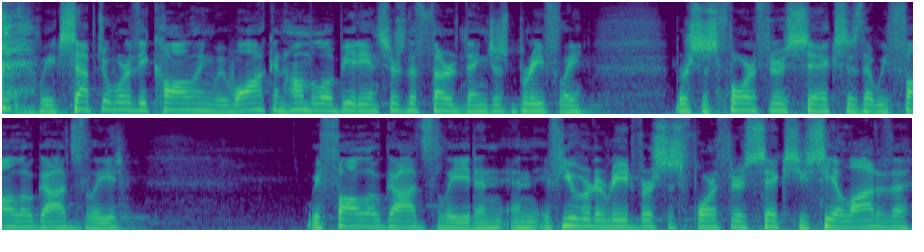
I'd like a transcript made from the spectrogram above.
we accept a worthy calling. We walk in humble obedience. Here's the third thing, just briefly. Verses 4 through 6 is that we follow God's lead. We follow God's lead. And, and if you were to read verses 4 through 6, you see a lot of the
